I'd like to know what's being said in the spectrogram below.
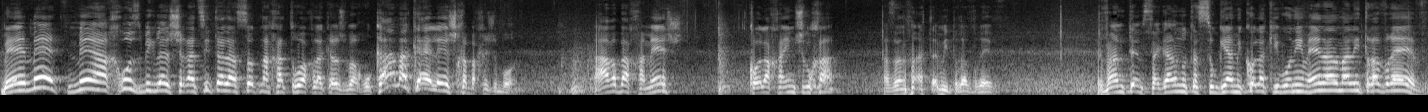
באמת, מאה אחוז בגלל שרצית לעשות נחת רוח לקדוש ברוך הוא. כמה כאלה יש לך בחשבון? ארבע, חמש? כל החיים שלך? אז על מה אתה מתרברב? הבנתם? סגרנו את הסוגיה מכל הכיוונים, אין על מה להתרברב.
